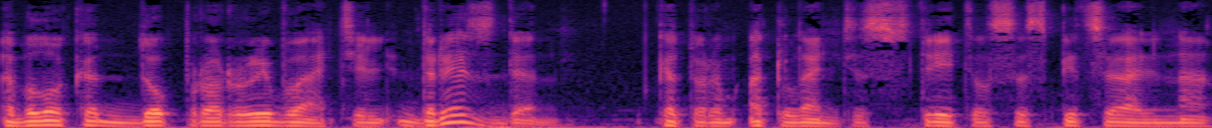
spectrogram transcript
блокодопрорыватель «Дрезден», которым «Атлантис» встретился специально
